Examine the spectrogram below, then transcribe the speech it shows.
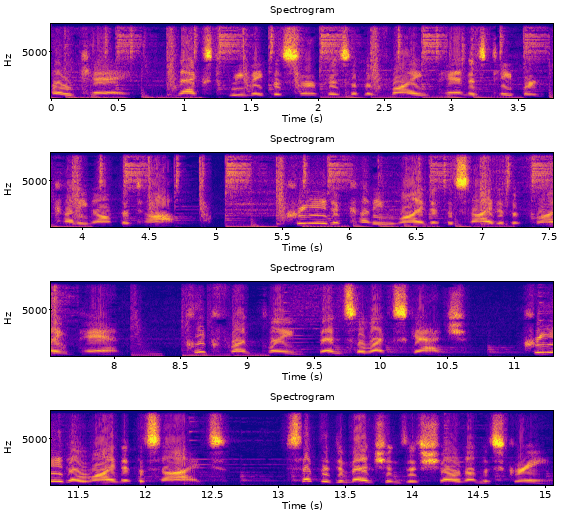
OK. Next, we make the surface of the frying pan as tapered, cutting off the top. Create a cutting line at the side of the frying pan. Click front plane, then select sketch. Create a line at the sides. Set the dimensions as shown on the screen.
